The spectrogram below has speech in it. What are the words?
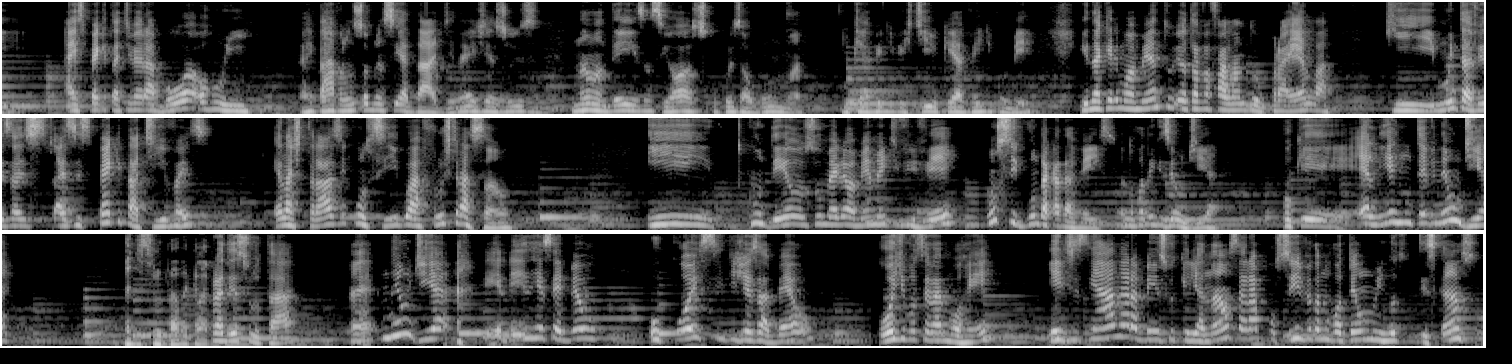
a expectativa era boa ou ruim. A gente estava falando sobre ansiedade, né? Jesus, não andeis ansiosos por coisa alguma, o que haver de vestir, o que haver de comer. E naquele momento eu estava falando para ela que muitas vezes as, as expectativas elas trazem consigo a frustração. E com Deus, o melhor mesmo é a gente viver um segundo a cada vez. Eu não vou nem dizer um dia. Porque Elias não teve nem um dia. Para desfrutar daquela Para desfrutar. É, nem um dia. Ele recebeu o coice de Jezabel. Hoje você vai morrer. E ele disse assim: Ah, não era bem isso que eu queria, não. Será possível que eu não vou ter um minuto de descanso?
